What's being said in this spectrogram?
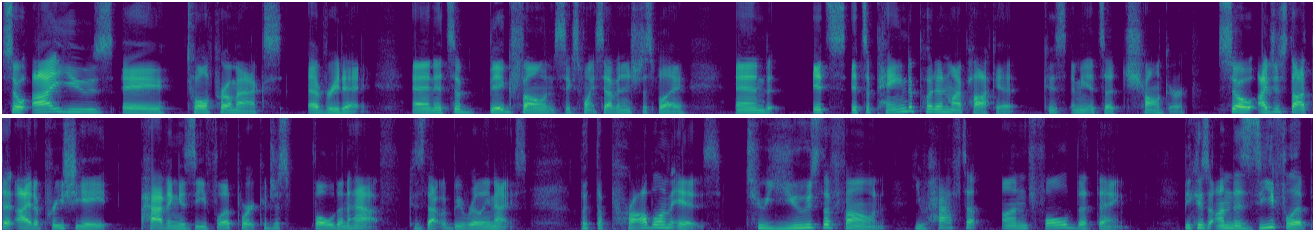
So i use a 12 pro max every day and it's a big phone 6.7 inch display and it's it's a pain to put in my pocket because i mean it's a chonker. So i just thought that i'd appreciate having a Z Flip where it could just fold in half because that would be really nice. But the problem is to use the phone, you have to unfold the thing because on the Z Flip,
